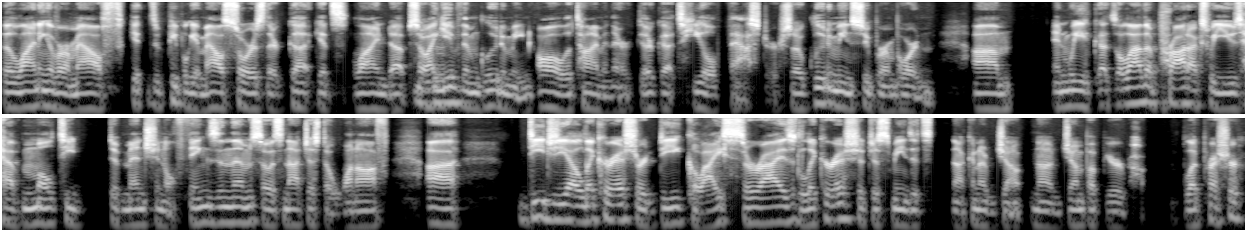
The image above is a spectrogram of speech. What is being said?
the lining of our mouth get people get mouth sores, their gut gets lined up. So mm-hmm. I give them glutamine all the time, and their their guts heal faster. So glutamine's super important. Um, and we a lot of the products we use have multi-dimensional things in them, so it's not just a one-off. Uh, DGL licorice or deglycerized licorice. It just means it's not going to jump not jump up your blood pressure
